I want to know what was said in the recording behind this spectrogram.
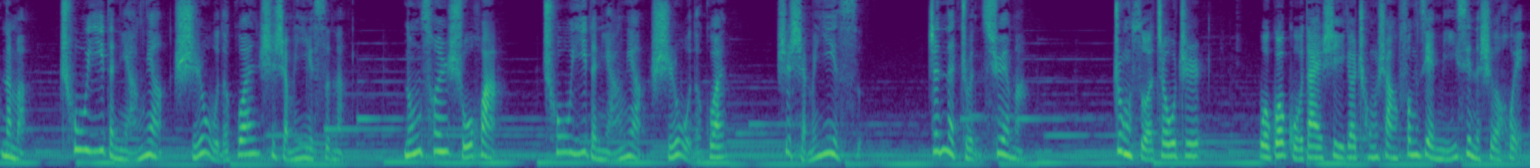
那么，初一的娘娘，十五的官是什么意思呢？农村俗话“初一的娘娘，十五的官”是什么意思？真的准确吗？众所周知，我国古代是一个崇尚封建迷信的社会，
